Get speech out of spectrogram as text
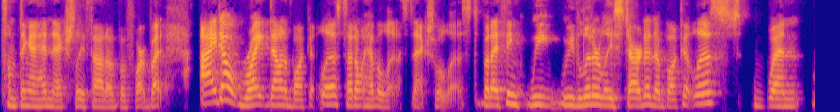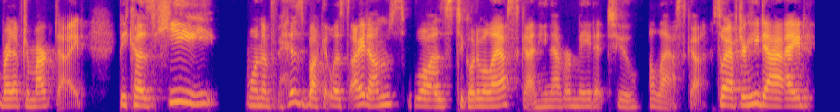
something I hadn't actually thought of before. But I don't write down a bucket list. I don't have a list, an actual list. But I think we we literally started a bucket list when right after Mark died because he one of his bucket list items was to go to Alaska and he never made it to Alaska. So after he died,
